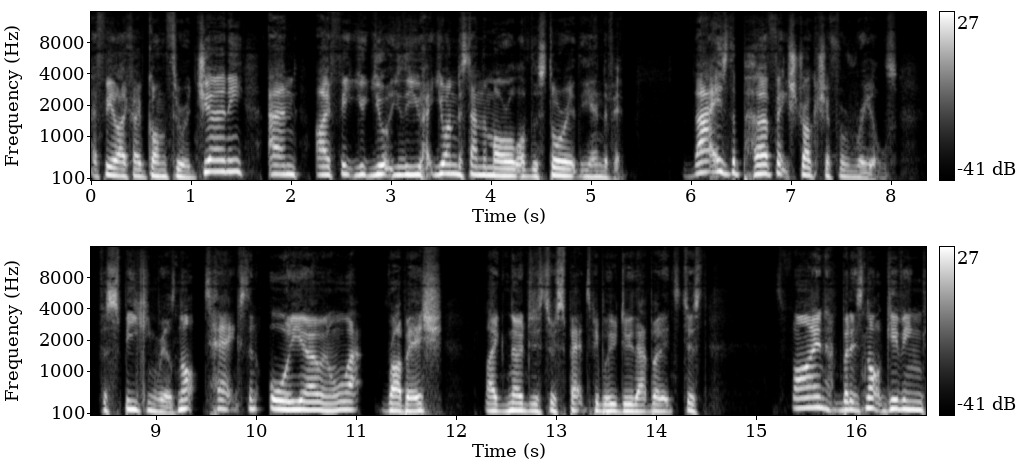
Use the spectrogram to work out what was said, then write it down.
I feel like I've gone through a journey and I feel you, you, you, you understand the moral of the story at the end of it. That is the perfect structure for reels, for speaking reels, not text and audio and all that rubbish. Like, no disrespect to people who do that, but it's just, it's fine, but it's not giving,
